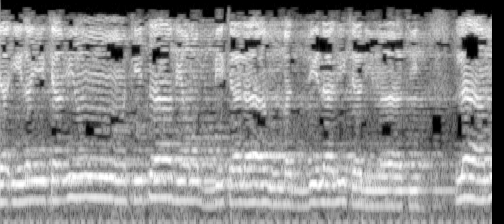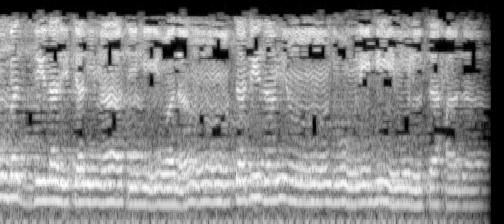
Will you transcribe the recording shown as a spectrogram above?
أوحي إليك من كتاب ربك لا مبدل لكلماته لا مبدل لكلماته ولن تجد من دونه ملتحدا.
